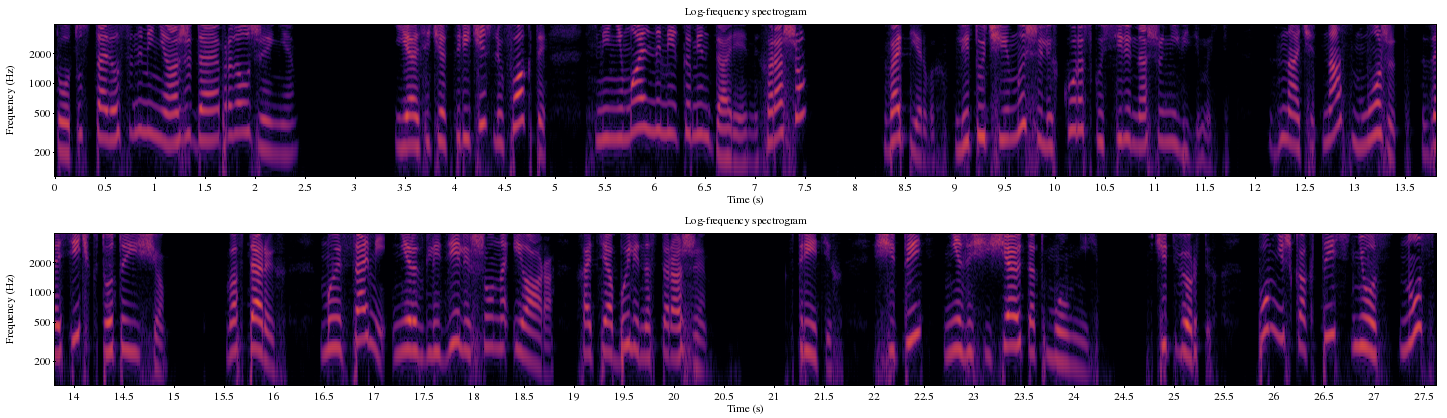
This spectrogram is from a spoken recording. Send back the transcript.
Тот уставился на меня, ожидая продолжения. Я сейчас перечислю факты с минимальными комментариями, хорошо? Во-первых, летучие мыши легко раскусили нашу невидимость. Значит, нас может засечь кто-то еще. Во-вторых, мы сами не разглядели Шона и Ара, хотя были на стороже. В-третьих, щиты не защищают от молний. В-четвертых, помнишь, как ты снес нос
